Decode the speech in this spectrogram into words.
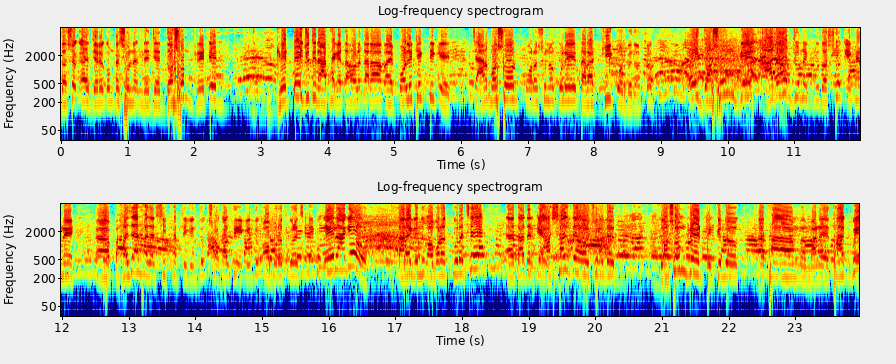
দর্শক যেরকমটা শুনলেন যে- যে দশম গ্রেডের গ্রেডটাই যদি না থাকে, তাহলে তারা পলিটেকনিকে চার বছর পড়াশোনা করে তারা কি করবে, দর্শক? এই দশম গ্রেড আদায়ের জন্য কিন্তু দর্শক এখানে হাজার হাজার শিক্ষার্থী কিন্তু সকাল থেকে কিন্তু অবরোধ করেছেন এবং এর আগেও তারা কিন্তু অবরোধ করেছে। তাদেরকে আশ্বাস দেওয়া হয়েছিল যে দশম গ্রেড কিন্তু মানে থাকবে।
